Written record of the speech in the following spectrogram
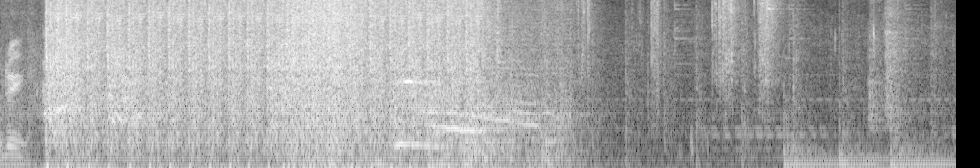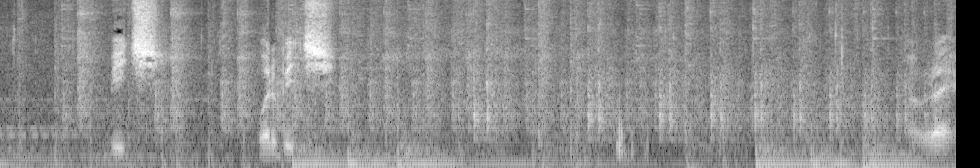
Doing? Bitch. What a bitch. Alright.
